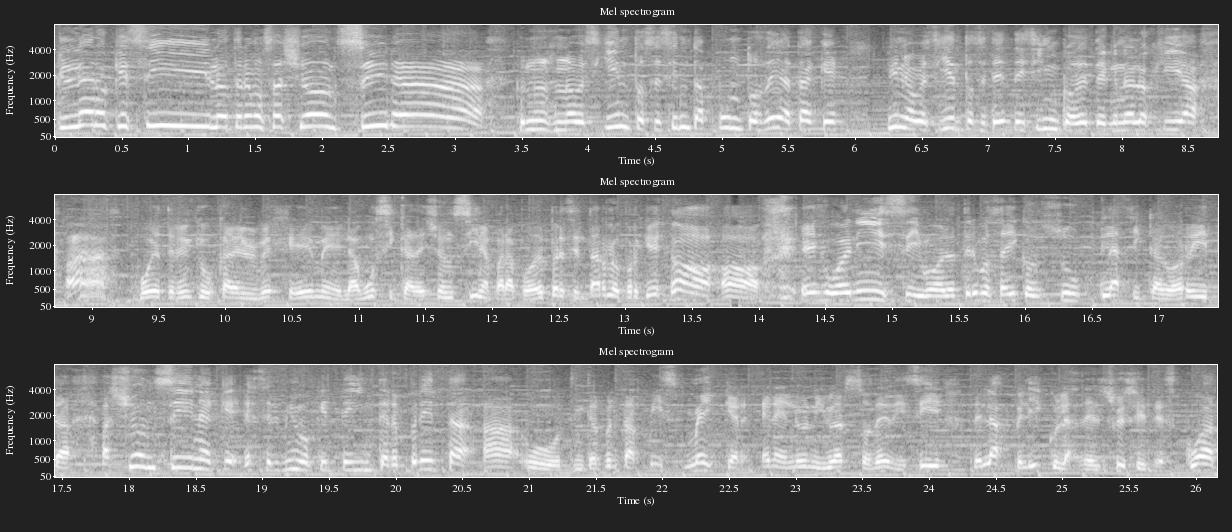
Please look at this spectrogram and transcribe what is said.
¡Claro que sí! Lo tenemos a John Cena con unos 960 puntos de ataque y 975 de tecnología. ¡Ah! Voy a tener que buscar el BGM, la música de John Cena para poder presentarlo porque ¡oh! es buenísimo. Lo tenemos ahí con su clásica gorrita. A John Cena que es el mismo que te interpreta a... Uh, te interpreta a Peacemaker en el universo de DC de las películas del Suicide Squad.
